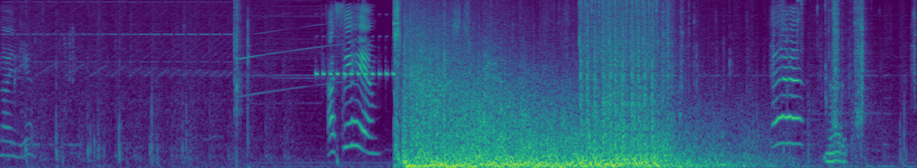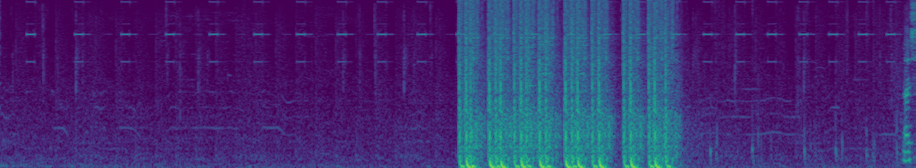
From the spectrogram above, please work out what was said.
no idea. I see him! Eh, That's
